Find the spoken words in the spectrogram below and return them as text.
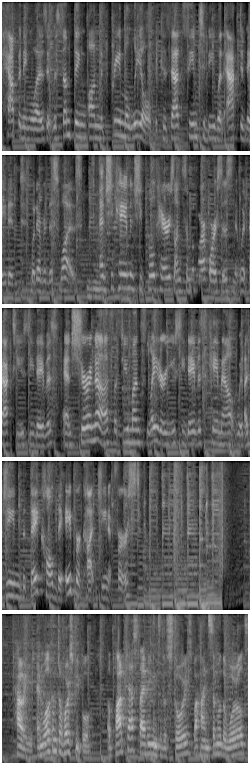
happening was, it was something on the cream allele because that seemed to be what activated whatever this was. Mm-hmm. And she came and she pulled hairs on some of our horses, and it went back to UC Davis. And sure enough, a few months later, UC Davis came out with a gene that they called the apricot gene at first. Howdy, and welcome to Horse People, a podcast diving into the stories behind some of the world's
